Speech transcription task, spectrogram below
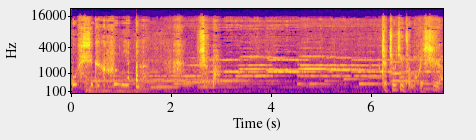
我是个姑娘。什么？这究竟怎么回事啊？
